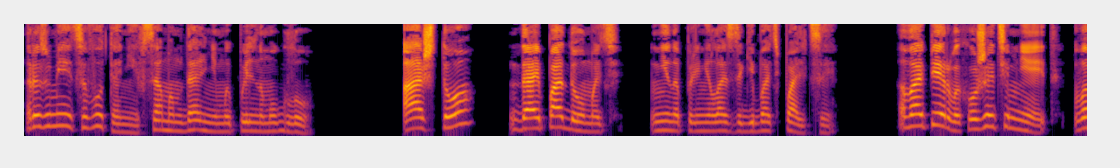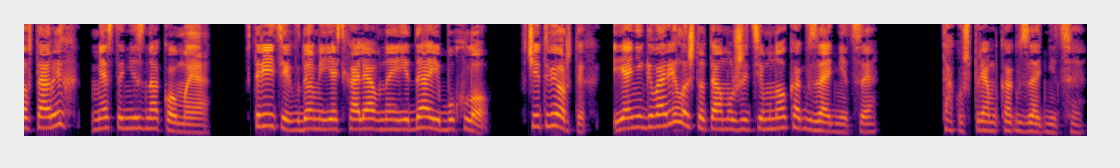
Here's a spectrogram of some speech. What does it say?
Разумеется, вот они, в самом дальнем и пыльном углу. А что? Дай подумать. Нина принялась загибать пальцы. Во-первых, уже темнеет. Во-вторых, место незнакомое. В-третьих, в доме есть халявная еда и бухло. В-четвертых, я не говорила, что там уже темно, как в заднице. Так уж прям как в заднице.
